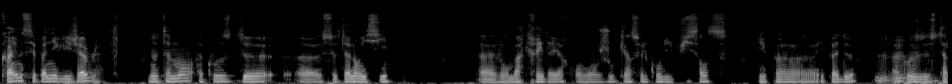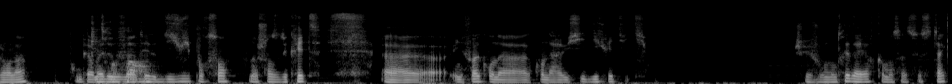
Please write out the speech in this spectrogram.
quand même c'est pas négligeable, notamment à cause de ce talent ici. Vous remarquerez d'ailleurs qu'on joue qu'un seul conduit puissance et pas, et pas deux à Mm, cause mm, de mm. ce talent-là, qui permet d'augmenter hein. de 18% nos chances de crit euh, une fois qu'on a, qu'on a réussi 10 critiques. Je vais vous montrer d'ailleurs comment ça se stack.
